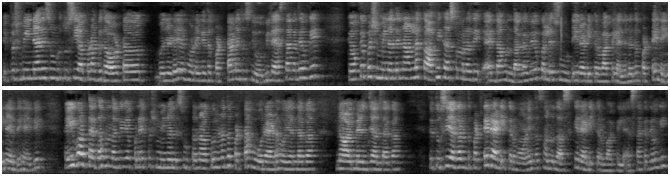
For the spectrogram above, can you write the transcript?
ਇਹ ਪਸ਼ਮੀਨਾ ਦੇ ਸੂਟ ਤੁਸੀਂ ਆਪਣਾ ਵਿਦਆਊਟ ਜਿਹੜੇ ਹੋਣਗੇ ਦੁਪੱਟਾ ਨੇ, ਤੁਸੀਂ ਉਹ ਵੀ ਲੈ ਸਕਦੇ ਹੋਗੇ। ਕਿਉਂਕਿ ਪਸ਼ਮੀਨਾ ਦੇ ਨਾਲ ਨਾ ਕਾਫੀ ਕਸਟਮਰਾਂ ਦੀ ਐਦਾਂ ਹੁੰਦਾਗਾ ਵੀ ਉਹ ਕੱਲੇ ਸੂਟ ਹੀ ਰੈਡੀ ਕਰਵਾ ਕੇ ਲੈਂਦੇ ਨੇ, ਦੁਪੱਟੇ ਨਹੀਂ ਲੈਂਦੇ ਹੈਗੇ। ਕਈ ਵਾਰ ਤਾਂ ਐਦਾਂ ਹੁੰਦਾ ਵੀ ਆਪਣੇ ਪਸ਼ਮੀਨਾ ਦੇ ਸੂਟਾਂ ਨਾਲ ਕੋਈ ਹਨਾ ਦੁਪੱਟਾ ਹੋਰ ਐਡ ਹੋ ਜਾਂਦਾਗਾ ਨਾਲ ਮਿਲ ਜਾਂਦਾਗਾ ਤੇ ਤੁਸੀਂ ਅਗਰ ਦੁਪੱਟੇ ਰੈਡੀ ਕਰਵਾਉਣੇ ਤਾਂ ਸਾਨੂੰ ਦੱਸ ਕੇ ਰੈਡੀ ਕਰਵਾ ਕੇ ਲੈ ਸਕਦੇ ਹੋਗੇ।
